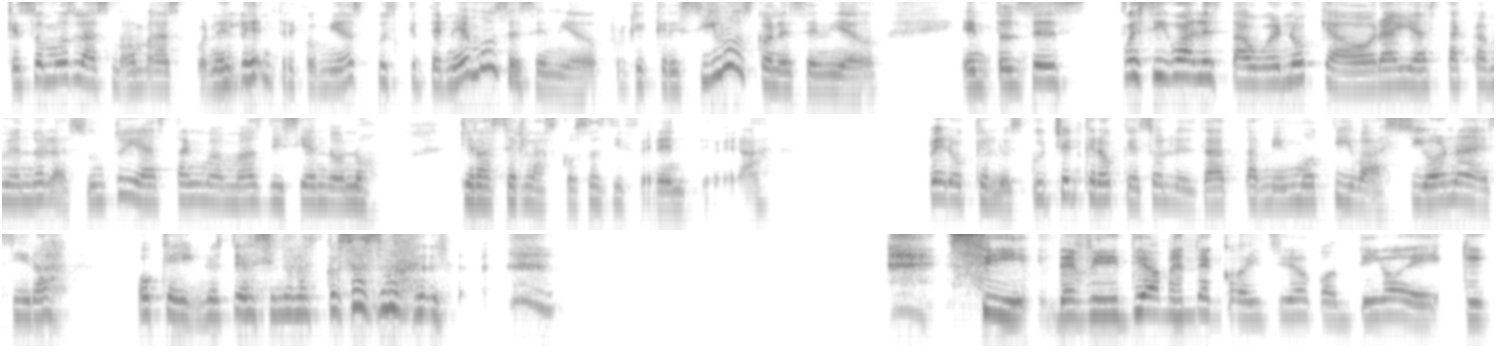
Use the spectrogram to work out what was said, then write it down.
que somos las mamás, ponerle entre comillas, pues que tenemos ese miedo, porque crecimos con ese miedo. Entonces, pues igual está bueno que ahora ya está cambiando el asunto y ya están mamás diciendo, no, quiero hacer las cosas diferente, ¿verdad? Pero que lo escuchen, creo que eso les da también motivación a decir, ah, ok, no estoy haciendo las cosas mal. Sí, definitivamente coincido contigo de que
